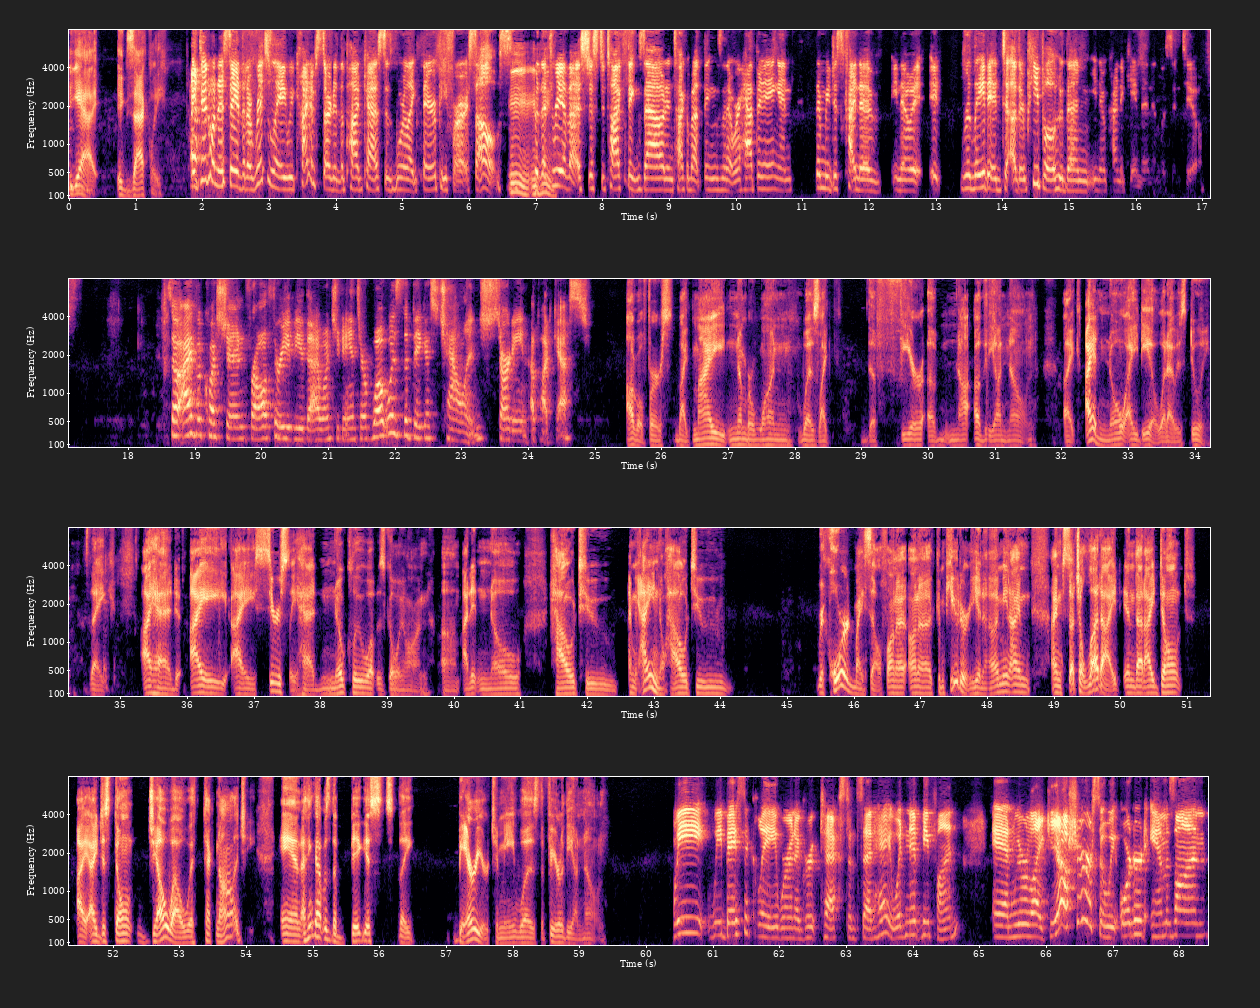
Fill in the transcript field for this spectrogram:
Yeah, exactly. I did want to say that originally we kind of started the podcast as more like therapy for ourselves, mm-hmm. for the three of us, just to talk things out and talk about things that were happening. And then we just kind of, you know, it, it related to other people who then, you know, kind of came in and listened to. So I have a question for all three of you that I want you to answer. What was the biggest challenge starting a podcast? I'll go first. Like my number one was like the fear of not of the unknown. Like I had no idea what I was doing. Like I had I I seriously had no clue what was going on. Um, I didn't know how to I mean I didn't know how to record myself on a on a computer you know i mean i'm i'm such a luddite in that i don't I, I just don't gel well with technology and i think that was the biggest like barrier to me was the fear of the unknown we we basically were in a group text and said, "Hey, wouldn't it be fun?" And we were like, "Yeah, sure." So we ordered Amazon.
